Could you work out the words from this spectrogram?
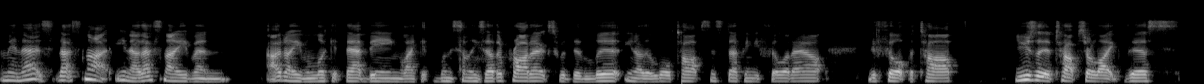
I mean, that's that's not you know that's not even. I don't even look at that being like when some of these other products with the lid, you know, the little tops and stuff, and you fill it out, you fill up the top. Usually the tops are like this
